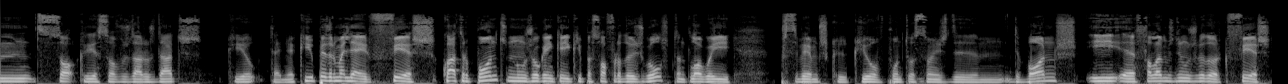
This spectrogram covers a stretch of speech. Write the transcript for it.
Um, só, queria só vos dar os dados que eu tenho aqui. O Pedro Malheiro fez 4 pontos num jogo em que a equipa sofre dois golos, portanto logo aí percebemos que, que houve pontuações de, de bónus e uh, falamos de um jogador que fez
